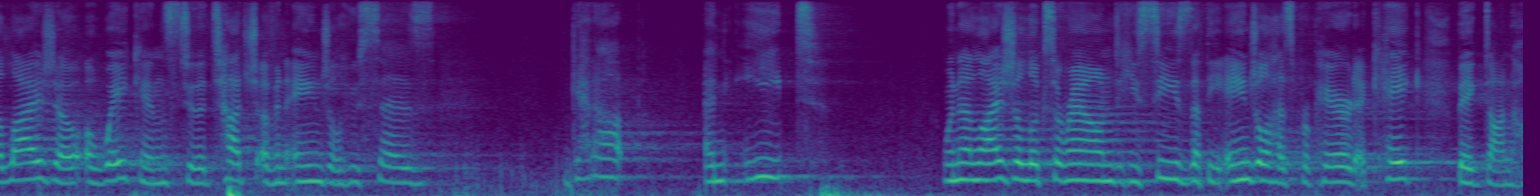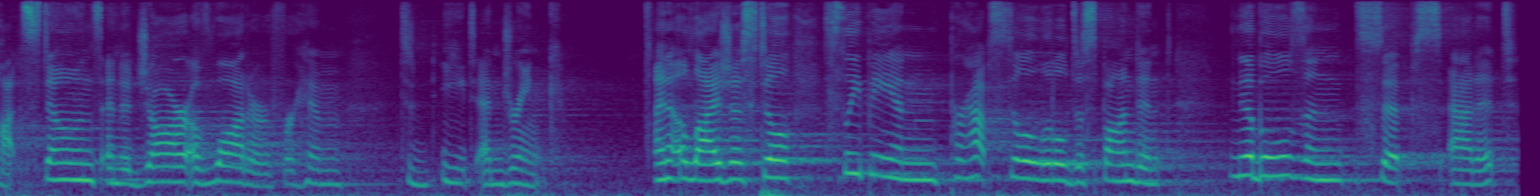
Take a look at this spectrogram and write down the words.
Elijah awakens to the touch of an angel who says, Get up and eat. When Elijah looks around, he sees that the angel has prepared a cake baked on hot stones and a jar of water for him to eat and drink. And Elijah, still sleepy and perhaps still a little despondent, nibbles and sips at it.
